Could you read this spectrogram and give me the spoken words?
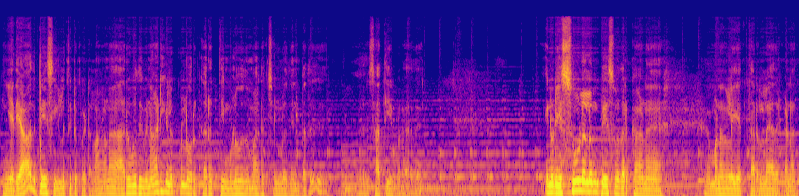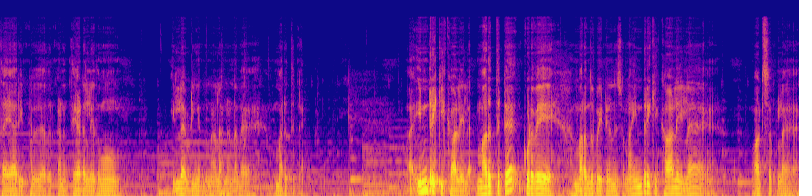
நீங்கள் எதையாவது பேசி இழுத்துட்டு போயிடலாம். ஆனால் அறுபது வினாடிகளுக்குள் ஒரு கருத்தை முழுவதுமாக சொல்வது என்பது சாத்தியப்படாது. என்னுடைய சூழலும் பேசுவதற்கான மனநிலையை தரல அதற்கான தயாரிப்பு அதற்கான தேடல் எதுவும் இல்லை அப்படிங்கிறதுனால நான் அதை மறுத்துட்டேன். இன்றைக்கு காலையில். மறுத்துட்டேன் கூடவே மறந்து போயிட்டேன்னு சொல்லலாம். இன்றைக்கு காலையில் வாட்ஸ்அப்பில்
